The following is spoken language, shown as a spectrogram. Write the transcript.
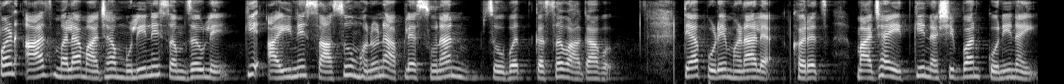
पण आज मला माझ्या मुलीने समजवले की आईने सासू म्हणून आपल्या सुनांसोबत कसं वागावं. त्या पुढे म्हणाल्या खरंच माझ्या इतकी नशीबवान कोणी नाही.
